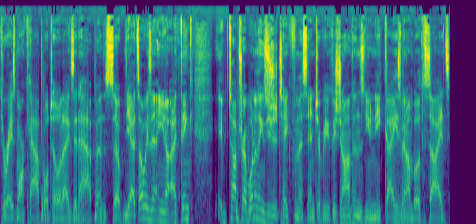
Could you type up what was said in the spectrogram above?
to raise more capital till an exit happens. So yeah, it's always, you know, I think Top Tribe, one of the things you should take from this interview, because Jonathan's a unique guy, he's been on both sides,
